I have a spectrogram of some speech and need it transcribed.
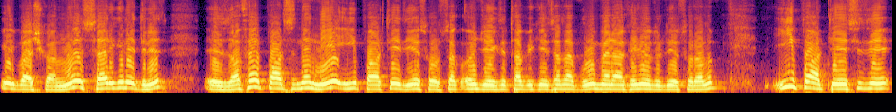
il başkanlığı sergilediniz. E, Zafer Partisi'nden niye İyi Parti diye sorsak öncelikle tabii ki insanlar bunu merak ediyordur diye soralım. İyi Parti'ye sizi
